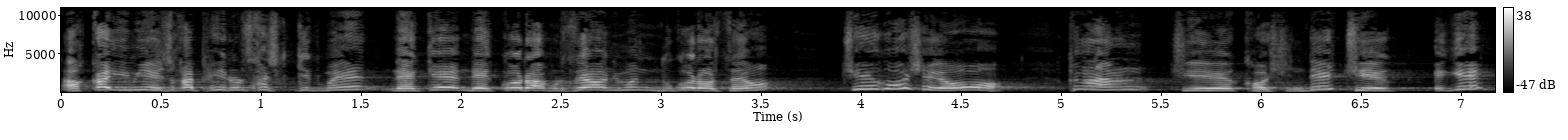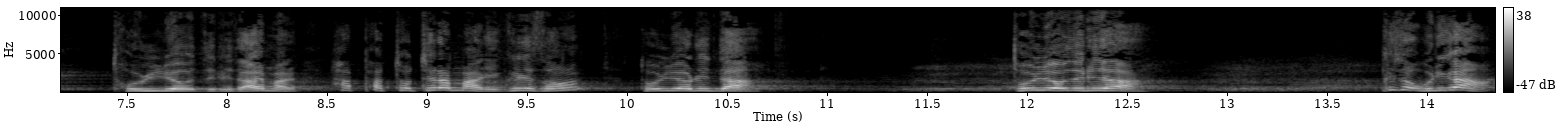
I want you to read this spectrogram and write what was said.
아까 이미 예수가 피를 사셨기 때문에 내게 내 거라고 그러세요? 아니면 누가 그러세요? 주의 것이에요. 그 나는 주의 것인데 주에게 돌려드리다. 이 말. 하파토테란 말이. 그래서 돌려드리다. 돌려드리다. 그래서 우리가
